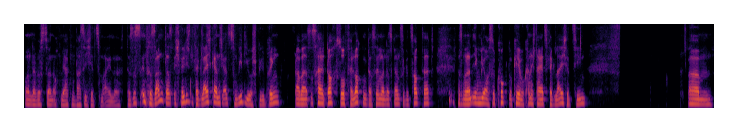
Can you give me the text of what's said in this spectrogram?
Und da wirst du dann auch merken, was ich jetzt meine. Das ist interessant, dass ich will diesen Vergleich gar nicht als zum Videospiel bringen, aber es ist halt doch so verlockend, dass wenn man das Ganze gezockt hat, dass man dann irgendwie auch so guckt: „Okay, wo kann ich da jetzt Vergleiche ziehen?“ Ähm,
